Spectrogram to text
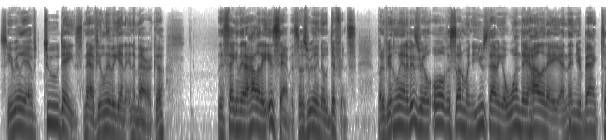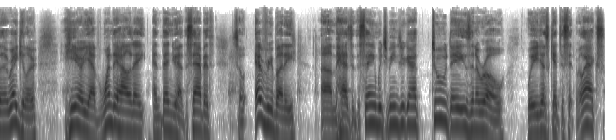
So you really have two days. Now, if you live again in America, the second day of the holiday is Sabbath, so there's really no difference. But if you're in the land of Israel, all of a sudden, when you're used to having a one day holiday and then you're back to regular, here you have one day holiday and then you have the Sabbath. So everybody um, has it the same, which means you got two days in a row where you just get to sit and relax.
